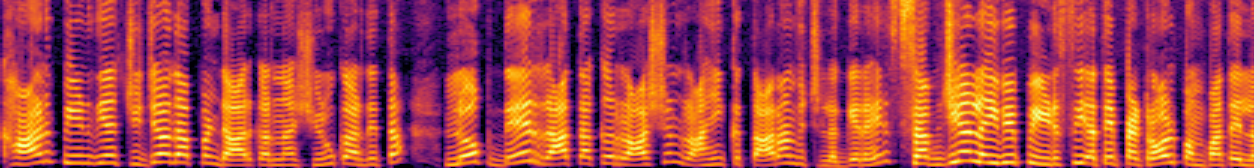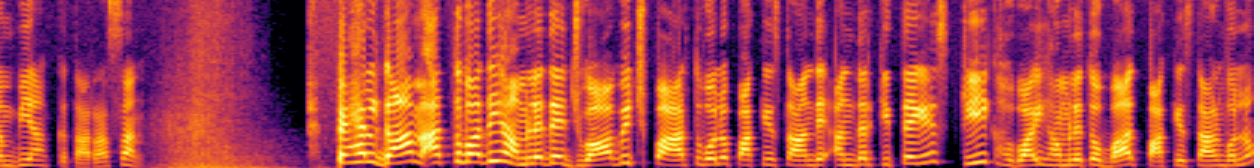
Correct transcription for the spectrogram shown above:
ਖਾਣ ਪੀਣ ਦੀਆਂ ਚੀਜ਼ਾਂ ਦਾ ਭੰਡਾਰ ਕਰਨਾ ਸ਼ੁਰੂ ਕਰ ਦਿੱਤਾ। ਲੋਕ ਦੇਰ ਰਾਤ ਤੱਕ ਰਾਸ਼ਨ ਰਾਹੀਂ ਕਤਾਰਾਂ ਵਿੱਚ ਲੱਗੇ ਰਹੇ। ਸਬਜ਼ੀਆਂ ਲਈ ਵੀ ਭੀੜ ਸੀ ਅਤੇ ਪੈਟਰੋਲ ਪੰਪਾਂ ਤੇ ਲੰਬੀਆਂ ਕਤਾਰਾਂ ਸਨ। ਪਹਿਲਗਾਮ ਅੱਤਵਾਦੀ ਹਮਲੇ ਦੇ ਜਵਾਬ ਵਿੱਚ ਭਾਰਤ ਵੱਲੋਂ ਪਾਕਿਸਤਾਨ ਦੇ ਅੰਦਰ ਕੀਤੇ ਗਏ ਸਟੀਕ ਹਵਾਈ ਹਮਲੇ ਤੋਂ ਬਾਅਦ ਪਾਕਿਸਤਾਨ ਵੱਲੋਂ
